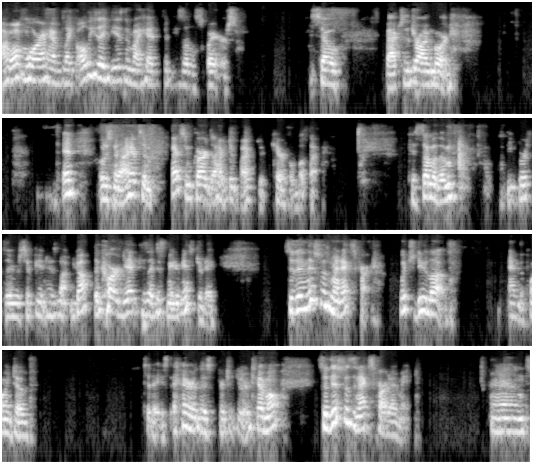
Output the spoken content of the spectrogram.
I want more. I have like all these ideas in my head for these little squares. So back to the drawing board. And oh, just a minute, I have some, I have some cards. I have to, I have to be careful about that because some of them, the birthday recipient has not got the card yet because I just made them yesterday. So then this was my next card, which do love, and the point of today's or this particular demo. So this was the next card I made, and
